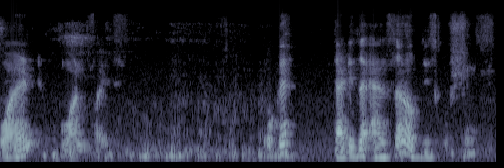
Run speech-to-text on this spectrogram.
147.15 okay? That is the answer of these questions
